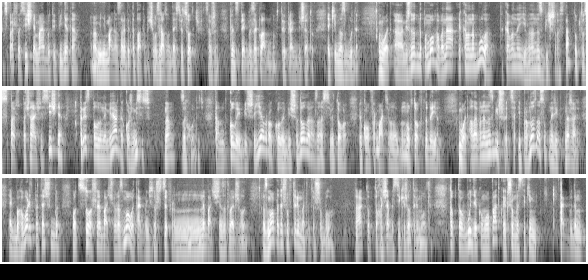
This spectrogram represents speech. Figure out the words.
З 1 січня має бути піднята е, мінімальна заробітна плата, причому зразу на 10%. Це вже в принципі якби закладено в той проект бюджету, який в нас буде. От міжнародна допомога, вона яка вона була, така вона є. Вона не збільшилась. Так, тобто, з починаючи з січня, 3,5 мільярда кожен місяць нам заходить. Там коли більше євро, коли більше долара, залежить від того, в якому форматі воно ну хто хто дає. От, але вона не збільшується. І прогноз на наступний рік, на жаль, якби говорить про те, щоб от з того, що я бачу розмови, так би ніхто ж цифр не бачив, ще не затверджували. Розмова про те, щоб втримати те, що було. Так, тобто, хоча б стільки ж отримувати. Тобто, в будь-якому випадку, якщо ми з таким так будемо.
